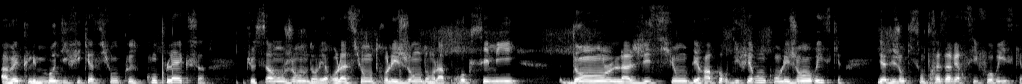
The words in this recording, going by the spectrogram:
avec les modifications complexes que ça engendre dans les relations entre les gens, dans la proxémie, dans la gestion des rapports différents qu'ont les gens au risque. Il y a des gens qui sont très aversifs au risque,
